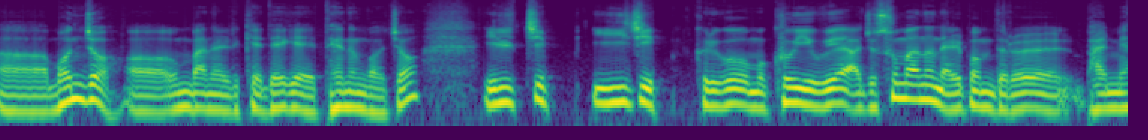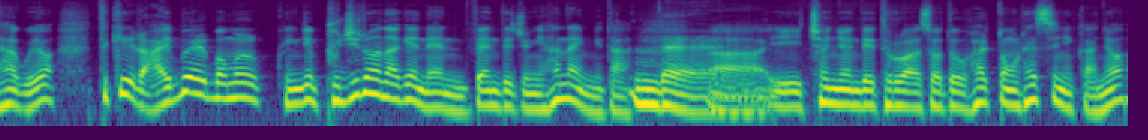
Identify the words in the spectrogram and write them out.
어, 먼저 어, 음반을 이렇게 내게 되는 거죠. 일집이집 그리고 뭐 그 이후에 아주 수많은 앨범들을 발매하고요. 특히 라이브 앨범을 굉장히 부지런하게 낸 밴드 중에 하나입니다. 네. 아, 이 2000년대 들어와서도 활동을 했으니까요.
